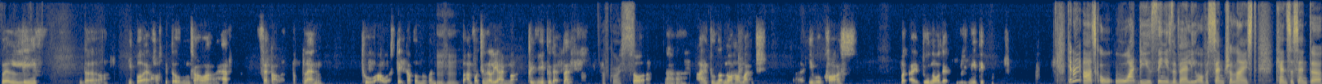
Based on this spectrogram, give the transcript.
believe the people at Hospital Umum Sarawak have sent out a plan to our state government, hmm but unfortunately, I'm not privy to that plan. Of course. So uh, I do not know how much uh, it will cost, but I do know that we need it. Can I ask, oh, what do you think is the value of a centralized cancer center,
